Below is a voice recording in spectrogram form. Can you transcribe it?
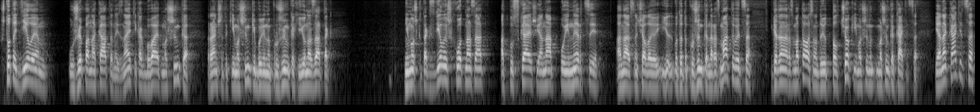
что-то делаем уже по накатанной. Знаете, как бывает машинка, раньше такие машинки были на пружинках, ее назад так, немножко так сделаешь ход назад, отпускаешь, и она по инерции, она сначала, вот эта пружинка, она разматывается, и когда она размоталась, она дает толчок, и машина, машинка катится. И она катится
